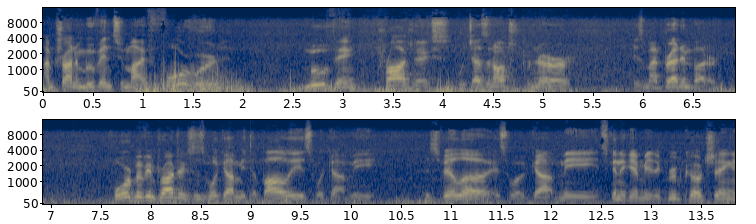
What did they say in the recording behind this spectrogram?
I'm trying to move into my forward moving projects, which as an entrepreneur is my bread and butter. Forward moving projects is what got me to Bali. It's what got me this villa. It's what got me. It's gonna get me the group coaching.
